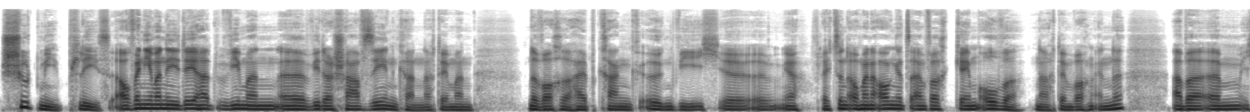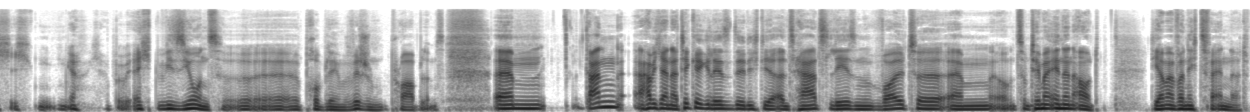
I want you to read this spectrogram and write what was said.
shoot me, please. Auch wenn jemand eine Idee hat, wie man äh, wieder scharf sehen kann, nachdem man eine Woche halb krank irgendwie, ich, äh, äh ja, vielleicht sind auch meine Augen jetzt einfach Game Over nach dem Wochenende. Aber ähm, ich, ich, ja, ich habe echt Visionsprobleme, äh, Vision Problems. Ähm, dann habe ich einen Artikel gelesen, den ich dir ans Herz lesen wollte, ähm, zum Thema In and Out. Die haben einfach nichts verändert.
